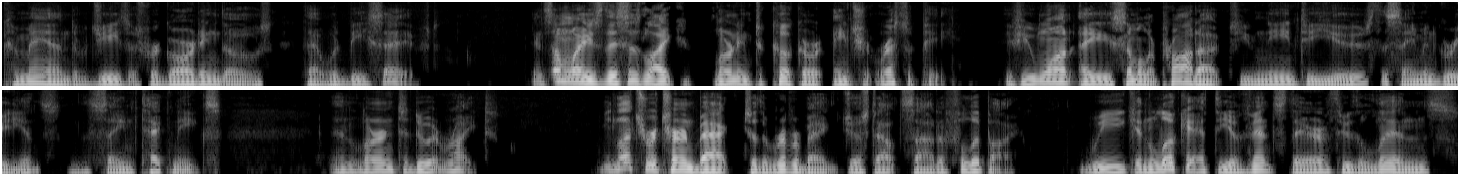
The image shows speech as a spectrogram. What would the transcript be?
command of Jesus regarding those that would be saved. In some ways, this is like learning to cook an ancient recipe. If you want a similar product, you need to use the same ingredients, the same techniques, and learn to do it right. Let's return back to the riverbank just outside of Philippi. We can look at the events there through the lens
